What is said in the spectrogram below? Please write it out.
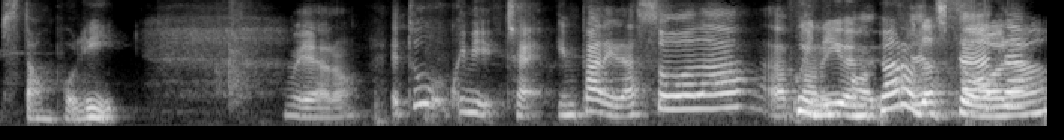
sta un po' lì. Vero. E tu quindi cioè, impari da sola? Quindi io imparo da sola,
